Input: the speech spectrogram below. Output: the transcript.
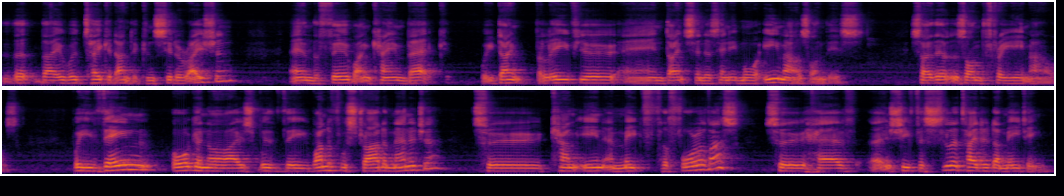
that they would take it under consideration, and the third one came back, we don't believe you and don't send us any more emails on this. So that was on three emails. We then organised with the wonderful strata manager to come in and meet the four of us to have, uh, she facilitated a meeting.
